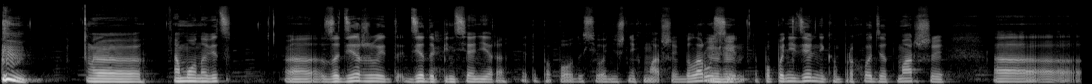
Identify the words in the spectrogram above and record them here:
Да. Э, ОМОНовец э, задерживает деда-пенсионера. Это по поводу сегодняшних маршей. В Беларуси по понедельникам проходят марши э,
